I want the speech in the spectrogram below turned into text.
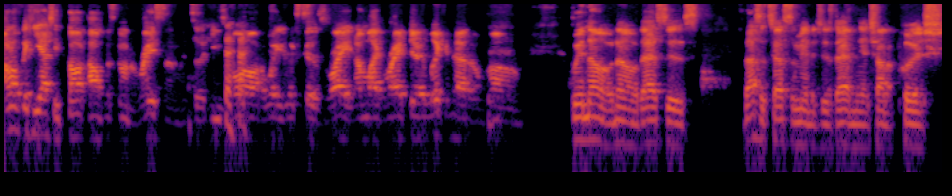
I don't think he actually thought I was gonna race him until he's going all the way, looks to his right. I'm like right there looking at him. Um, but no, no, that's just that's a testament to just that man trying to push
